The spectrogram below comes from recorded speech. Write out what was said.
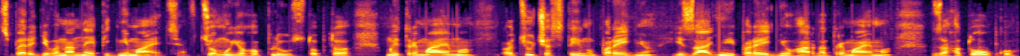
спереді вона не піднімається. В цьому його плюс. Тобто ми тримаємо оцю частину передню і задню, і передню гарно тримаємо заготовку,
